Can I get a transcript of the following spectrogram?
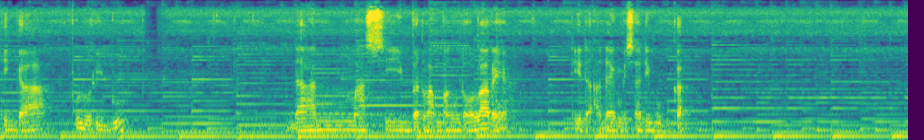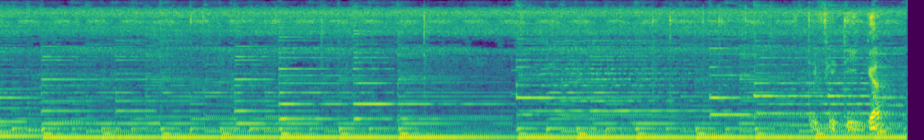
30.000 dan masih berlambang dolar ya. Tidak ada yang bisa dibuka. TV3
